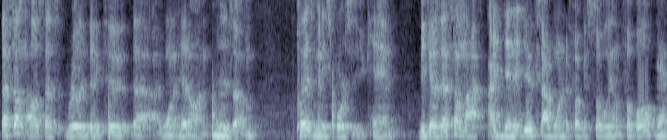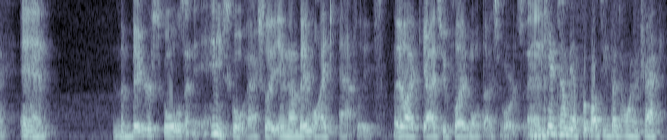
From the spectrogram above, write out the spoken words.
that's something else that's really big too that I want to hit on is um, play as many sports as you can because that's something I, I didn't do because I wanted to focus solely on football. Yeah. And the bigger schools and any school actually, you know, they like athletes. They like guys who play multi sports. And You can't tell me a football team doesn't want a track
